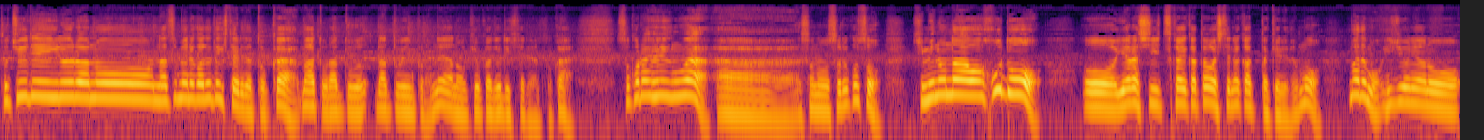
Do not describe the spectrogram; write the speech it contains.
途中でいろいろあの夏メロが出てきたりだとか、まあ、あとラッドラッドウィンプのねあの曲が出てきたりだとか。そこら辺はあそのそれこそ「君の名は」ほどやらしい使い方はしてなかったけれどもまあでも非常にあの、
